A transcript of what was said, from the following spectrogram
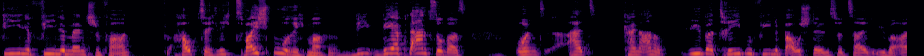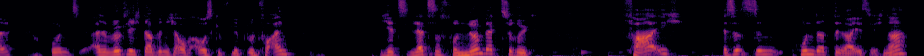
viele, viele Menschen fahren, hauptsächlich zweispurig machen? Wie, wer plant sowas? Und halt, keine Ahnung, übertrieben viele Baustellen zurzeit überall. Und also wirklich, da bin ich auch ausgeflippt. Und vor allem, jetzt letztens von Nürnberg zurück, fahre ich, es ist- sind 130, ne?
